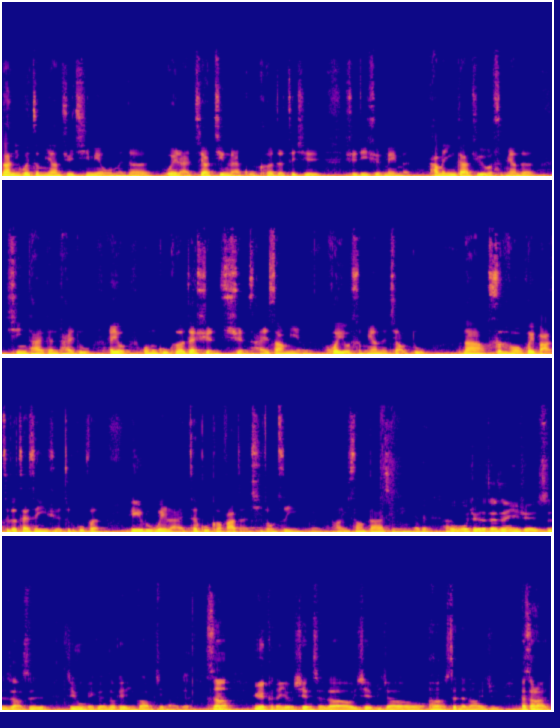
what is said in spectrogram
那你会怎么样去启勉我们的未来要进来骨科的这些学弟学妹们？他们应该具有什么样的心态跟态度？还有我们骨科在选选材上面会有什么样的角度？那是否会把这个再生医学这个部分列入未来在骨科发展其中之一？嗯好，以上大家请您。OK，嗯我我觉得再生医学事实上是几乎每个人都可以引爆进来的。那因为可能有牵扯到一些比较 深的 knowledge，那当然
